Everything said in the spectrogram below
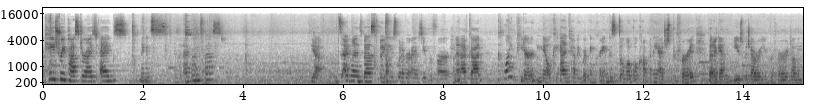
cage-free pasteurized eggs. I think it's, is it Eggland's Best? Yeah, it's Eggland's Best, but use whatever eggs you prefer. And I've got Kleinpeter milk and heavy whipping cream because it's a local company. I just prefer it. But again, use whichever you prefer. It doesn't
